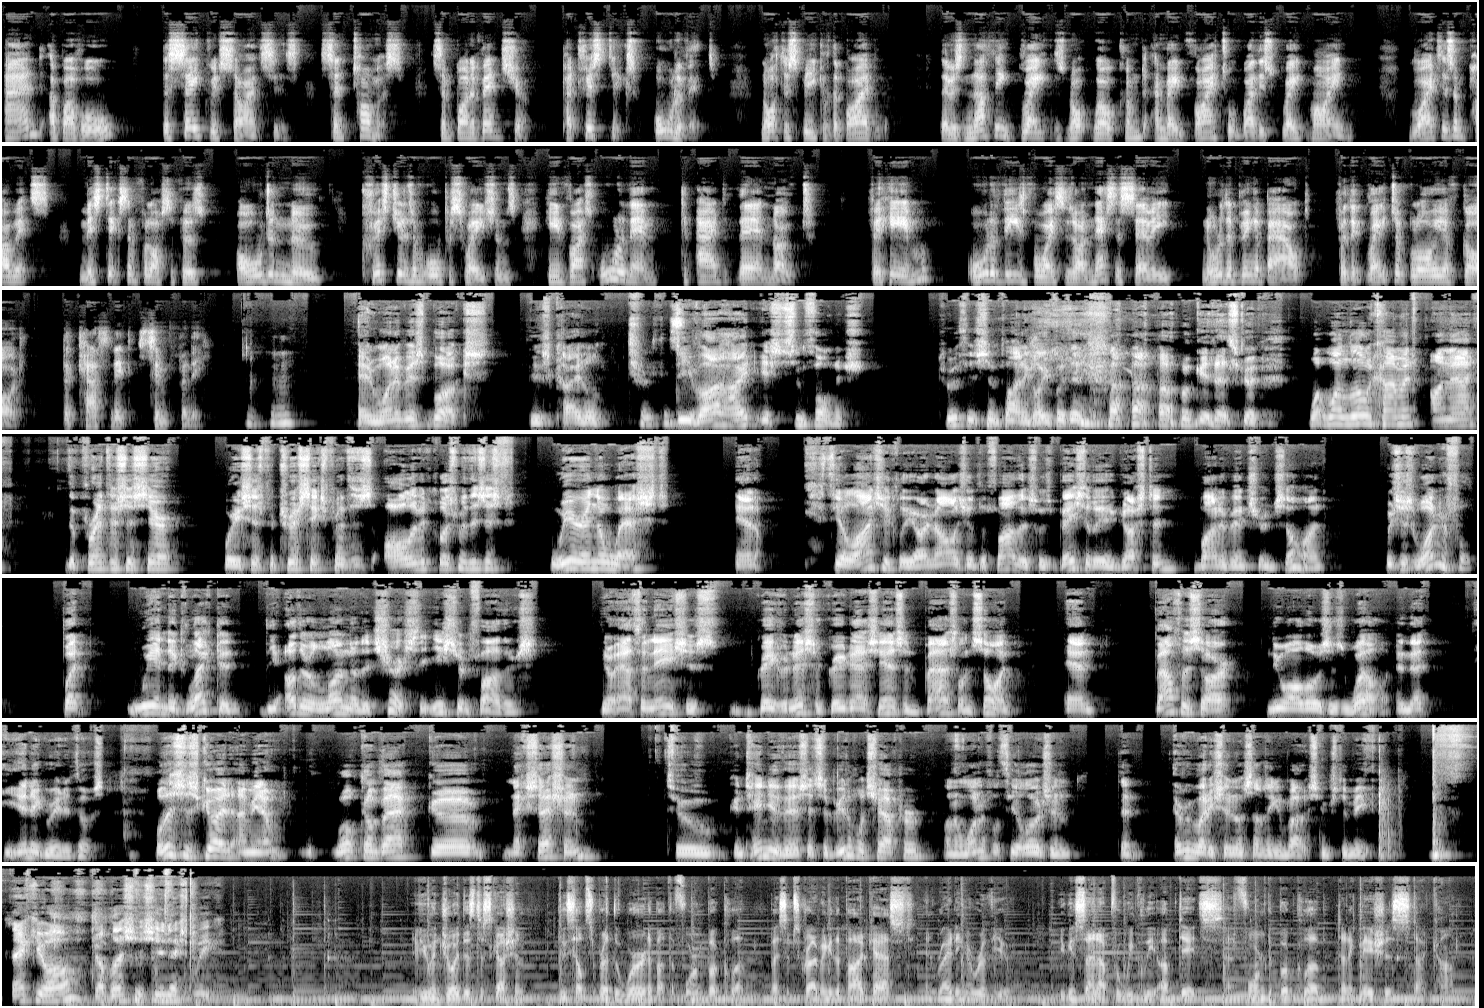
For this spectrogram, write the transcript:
and, above all, the sacred sciences, St. Thomas, St. Bonaventure, patristics, all of it, not to speak of the Bible. There is nothing great that is not welcomed and made vital by this great mind. Writers and poets, mystics and philosophers, old and new, Christians of all persuasions, he invites all of them to add their note. For him, all of these voices are necessary in order to bring about, for the greater glory of God, the Catholic Symphony. Mm-hmm. And one of his books is titled Truth is Die Wahrheit ist symphonisch. Truth is symphonic. Oh, you put that. okay, that's good. One, little comment on that. The parenthesis there where he says patristics, parenthesis, all of it, close parenthesis. We're in the West, and theologically, our knowledge of the fathers was basically Augustine, Bonaventure, and so on, which is wonderful. But we had neglected the other lung of the church, the Eastern fathers, you know, Athanasius, Great Vanessa, Gregory Nazianzen, Basil, and so on. And Balthasar knew all those as well, and that he integrated those. Well, this is good. I mean, we'll come back uh, next session to continue this. It's a beautiful chapter on a wonderful theologian that everybody should know something about, it seems to me. Thank you all. God bless you. See you next week. If you enjoyed this discussion, please help spread the word about the Formed Book Club by subscribing to the podcast and writing a review. You can sign up for weekly updates at formedbookclub.ignatius.com.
